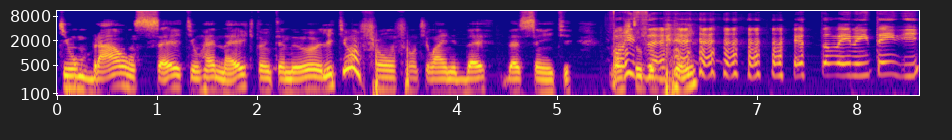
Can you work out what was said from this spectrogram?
tinha um Brown, set, um Renekton, entendeu? Ele tinha uma front, frontline de, decente. Mas pois tudo é. bem. Eu também não entendi.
